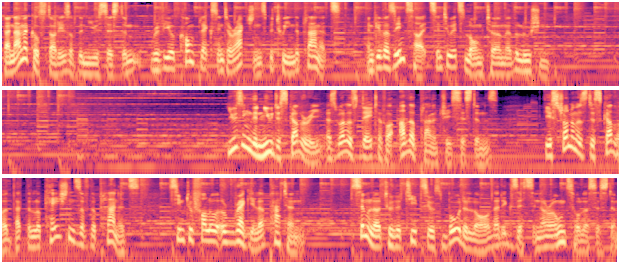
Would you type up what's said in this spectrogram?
Dynamical studies of the new system reveal complex interactions between the planets, and give us insights into its long-term evolution. Using the new discovery as well as data for other planetary systems, the astronomers discovered that the locations of the planets seem to follow a regular pattern, similar to the Titius-Bode law that exists in our own solar system.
